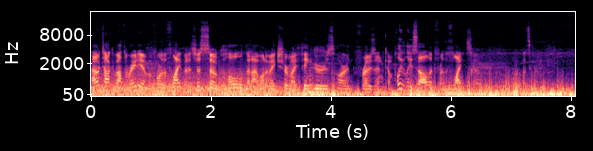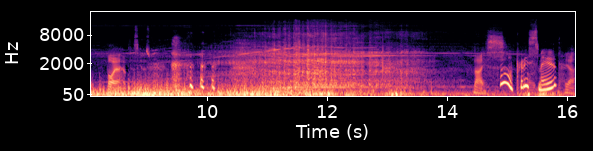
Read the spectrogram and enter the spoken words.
I would talk about the radio before the flight, but it's just so cold that I want to make sure my fingers aren't frozen completely solid for the flight. So let's go. Boy, I hope this goes well. nice. Oh, pretty smooth. Yeah,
